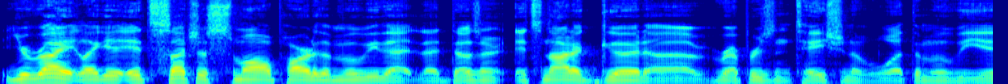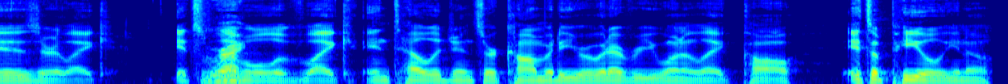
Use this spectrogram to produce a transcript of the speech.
you're right, like it, it's such a small part of the movie that that doesn't, it's not a good uh representation of what the movie is or like its Right. level of like intelligence or comedy or whatever you want to like call its appeal, you know.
